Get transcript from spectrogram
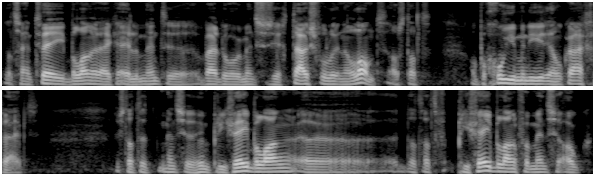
Dat zijn twee belangrijke elementen waardoor mensen zich thuis voelen in een land. Als dat op een goede manier in elkaar grijpt. Dus dat het mensen hun privébelang, uh, dat dat privébelang van mensen ook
